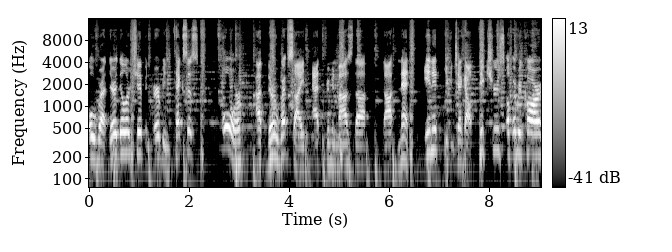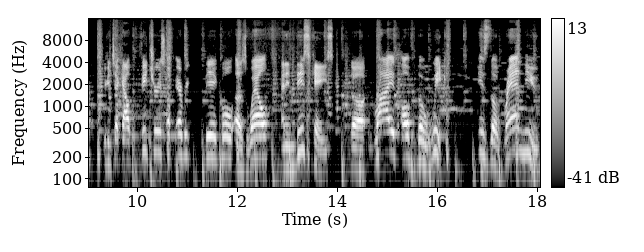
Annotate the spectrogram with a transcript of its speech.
over at their dealership in Irving, Texas or at their website at freemanmazda.net. In it, you can check out pictures of every car, you can check out the features of every vehicle as well. And in this case, the ride of the week is the brand new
